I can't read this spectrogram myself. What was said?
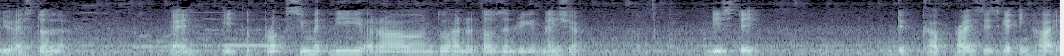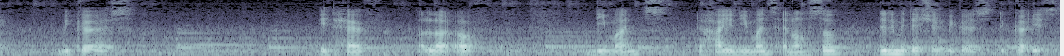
US dollar. And it approximately around 200,000 ringgit Malaysia. This day the car price is getting high because it have a lot of demands the higher demands and also the limitation because the car is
